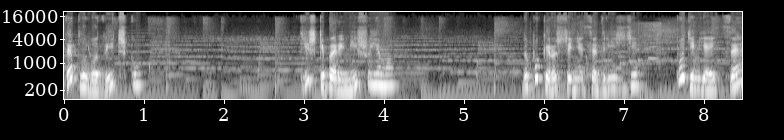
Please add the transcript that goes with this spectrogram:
теплу водичку. Трішки перемішуємо, допоки розчиняться дріжджі, потім яйце,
